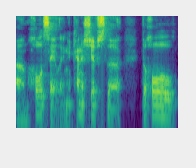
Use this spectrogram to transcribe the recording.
um, wholesaling. It kind of shifts the the whole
